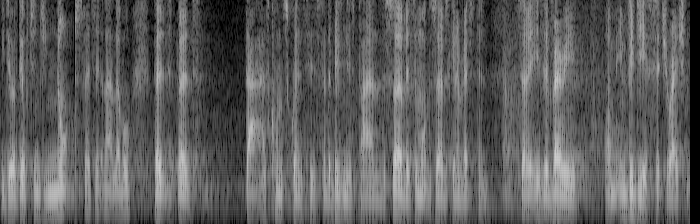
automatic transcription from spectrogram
we do have the opportunity not to set it at that level, but, but that has consequences for the business plan, the service, and what the service can invest in. So it is a very um, invidious situation.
